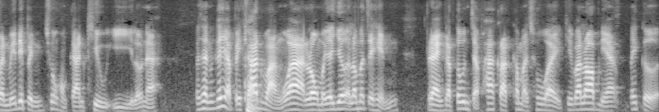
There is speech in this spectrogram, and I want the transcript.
มันไม่ได้เป็นช่วงของการ QE แล้วนะ เพราะฉะนั้นก็อย่าไปคาดหวังว่าลงมาเยอะๆแล้วมันจะเห็นแรงกระตุ้นจากภาครัฐเข้ามาช่วย คิดว่ารอบเนี้ยไม่เกิด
